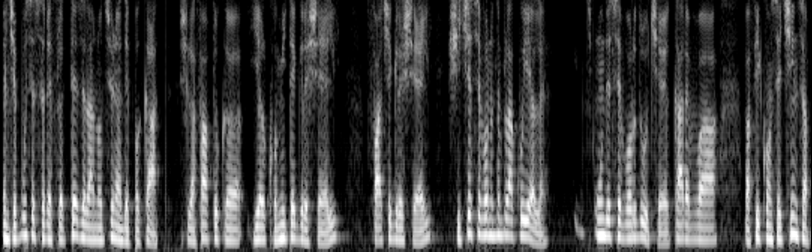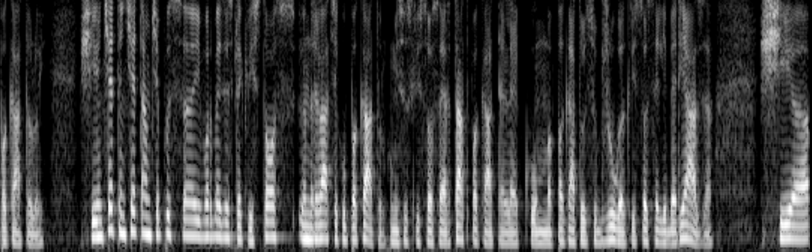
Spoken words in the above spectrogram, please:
începuse să reflecteze la noțiunea de păcat și la faptul că el comite greșeli, face greșeli și ce se vor întâmpla cu ele, unde se vor duce, care va, va fi consecința păcatului. Și încet, încet am început să-i vorbesc despre Hristos în relație cu păcatul, cum Iisus Hristos a iertat păcatele, cum păcatul subjugă, Hristos se liberează. Și uh,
